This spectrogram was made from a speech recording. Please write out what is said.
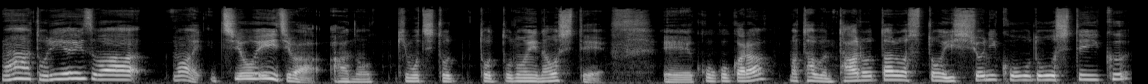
まあ、とりあえずは、まあ、一応エイジは、あの、気持ちと、整え直して、えー、ここから、まあ多分タロタロスと一緒に行動していく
